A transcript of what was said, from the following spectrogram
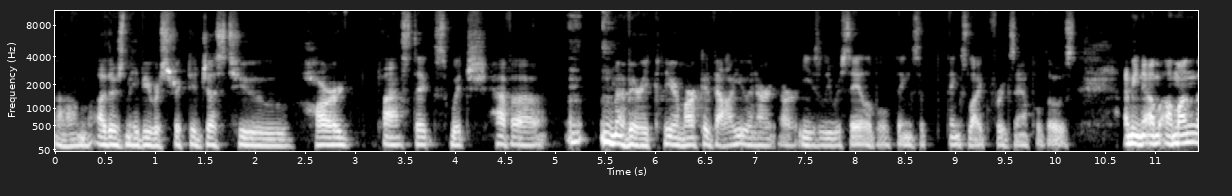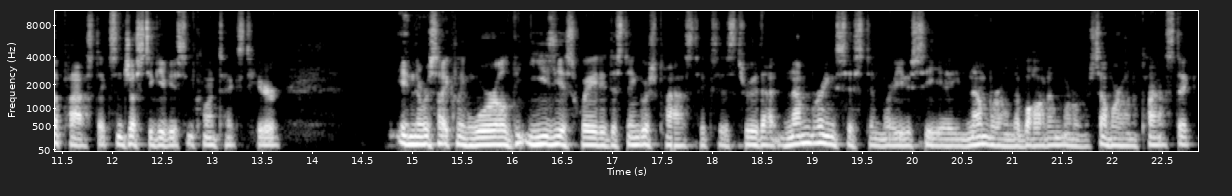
Um, others may be restricted just to hard plastics, which have a, a very clear market value and are, are, easily resaleable. Things, things like, for example, those. I mean, um, among the plastics, and just to give you some context here, in the recycling world, the easiest way to distinguish plastics is through that numbering system where you see a number on the bottom or somewhere on a plastic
